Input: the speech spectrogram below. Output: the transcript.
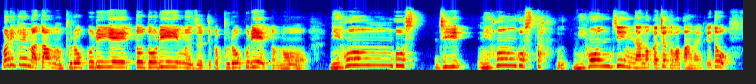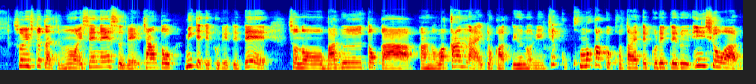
割と今多分プロクリエイトドリームズっていうかプロクリエイトの日本語スじ、日本語スタッフ？日本人なのかちょっとわかんないけど、そういう人たちも SNS でちゃんと見ててくれてて、そのバグとか、あの、わかんないとかっていうのに結構細かく答えてくれてる印象がある。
